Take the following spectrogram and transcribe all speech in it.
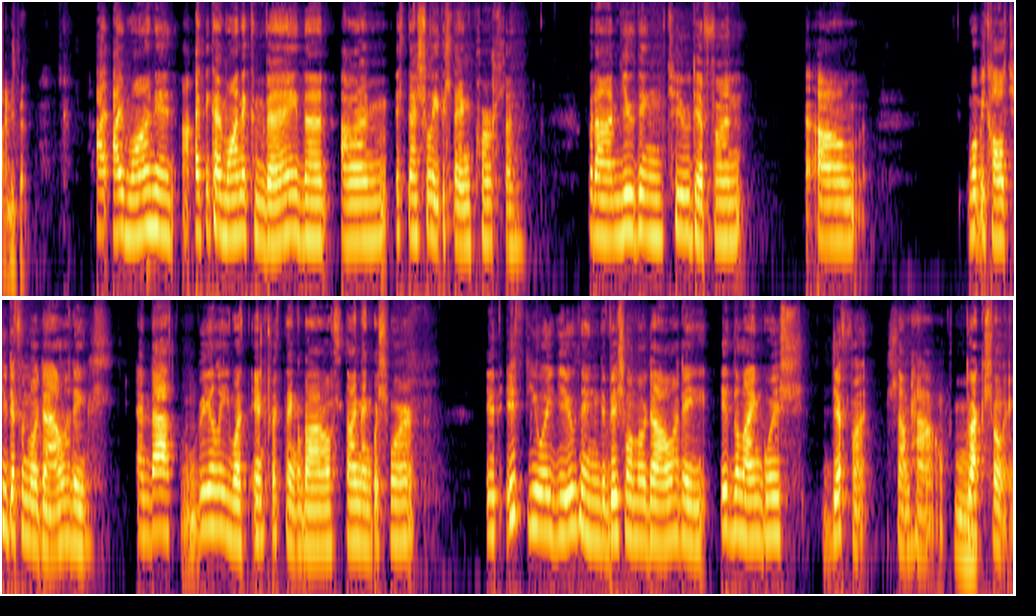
tiny bit. I, I wanted, I think I want to convey that I'm essentially the same person, but I'm using two different, um, what we call two different modalities. And that's really what's interesting about sign language work is if you are using the visual modality, is the language different somehow, mm. structurally?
